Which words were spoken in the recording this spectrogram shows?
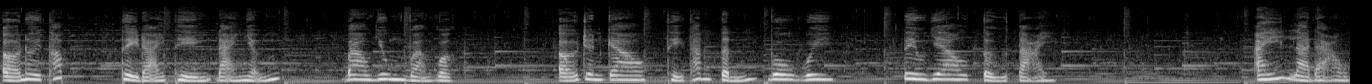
Ở nơi thấp thì đại thiện, đại nhẫn, bao dung vạn vật. Ở trên cao thì thanh tịnh, vô vi, tiêu giao tự tại. Ấy là đạo.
